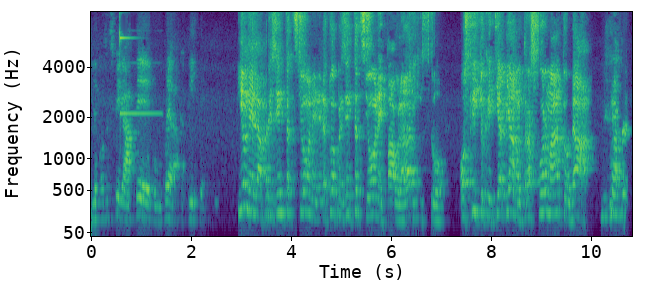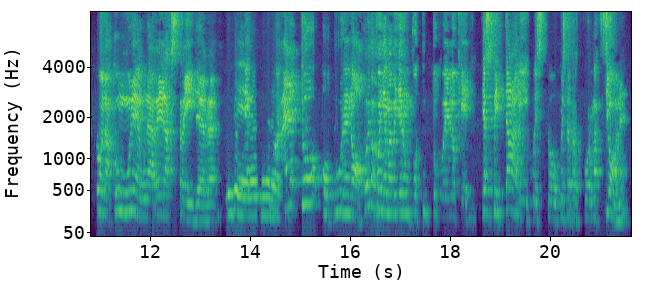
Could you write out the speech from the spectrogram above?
le cose spiegate comunque le ha capite. Io nella presentazione, nella tua presentazione, Paola l'ha visto, ho scritto che ti abbiamo trasformato da una persona comune è una relax trader. È vero, è vero. Corretto oppure no? Poi dopo andiamo a vedere un po' tutto quello che ti aspettavi questo, questa trasformazione.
